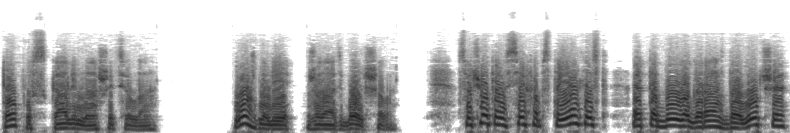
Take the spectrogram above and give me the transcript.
то пускали наши тела. Можно ли желать большего? С учетом всех обстоятельств это было гораздо лучше,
